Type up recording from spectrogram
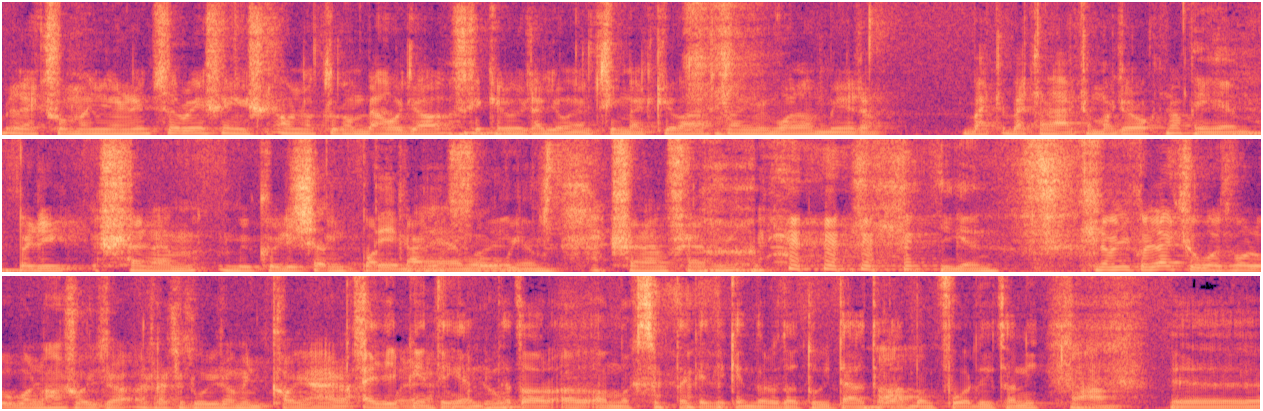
legszó mennyire népszerű, és én is annak tudom be, hogy a sikerült egy olyan címet kiválasztani, ami valamiért bet- betalált a magyaroknak, Igen. pedig se nem működik, Se mint patkányos témájában, szó, igen. se nem semmi. Igen. De mondjuk a legjobb az valóban hasonlít a Ratatouille-ra, mint kajára. szóval Egyébként igen, elfogadom. tehát a, a, annak szokták egyébként a ratatouille általában fordítani. Aha. Ö,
